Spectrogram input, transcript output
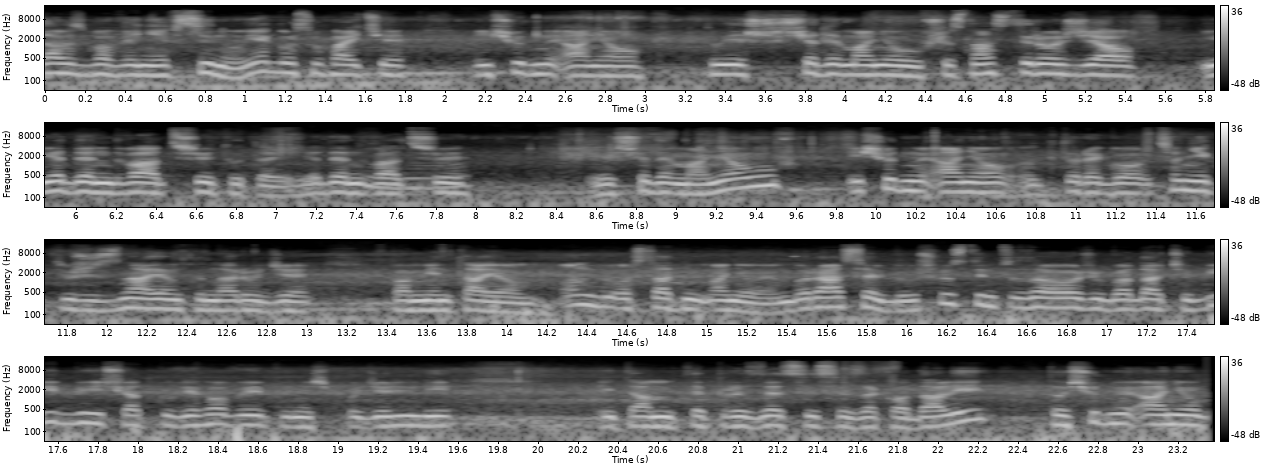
dał zbawienie w Synu. Jego słuchajcie i siódmy anioł, tu jest siedem aniołów, 16 rozdział, 1, 2, 3 tutaj, 1, 2, 3, jest siedem aniołów i siódmy anioł, którego co niektórzy znają tu na ludzie pamiętają. On był ostatnim aniołem, bo Russell był szóstym, co założył badacze Biblii, świadków Jehowy, później się podzielili i tam te prezesy sobie zakładali, to siódmy anioł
